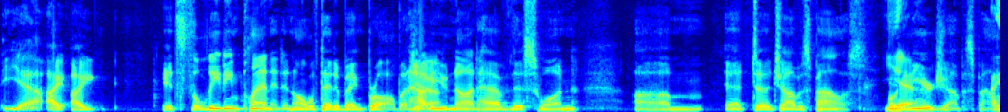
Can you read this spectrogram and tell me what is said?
Yeah, I, I, it's the leading planet in all of Databank Brawl. But how Yeah. do you not have this one um, at uh, Jabba's Palace or Yeah. near Jabba's Palace? I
